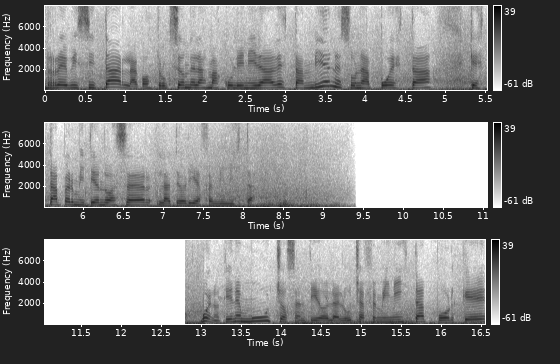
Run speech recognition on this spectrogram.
revisitar la construcción de las masculinidades también es una apuesta que está permitiendo hacer la teoría feminista. Bueno, tiene mucho sentido la lucha feminista porque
